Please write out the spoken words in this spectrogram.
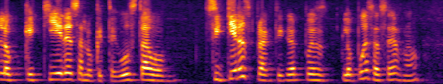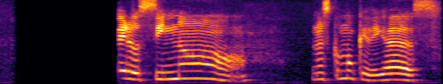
lo que quieres, a lo que te gusta, o si quieres practicar, pues lo puedes hacer, ¿no? Pero si no, no es como que digas,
